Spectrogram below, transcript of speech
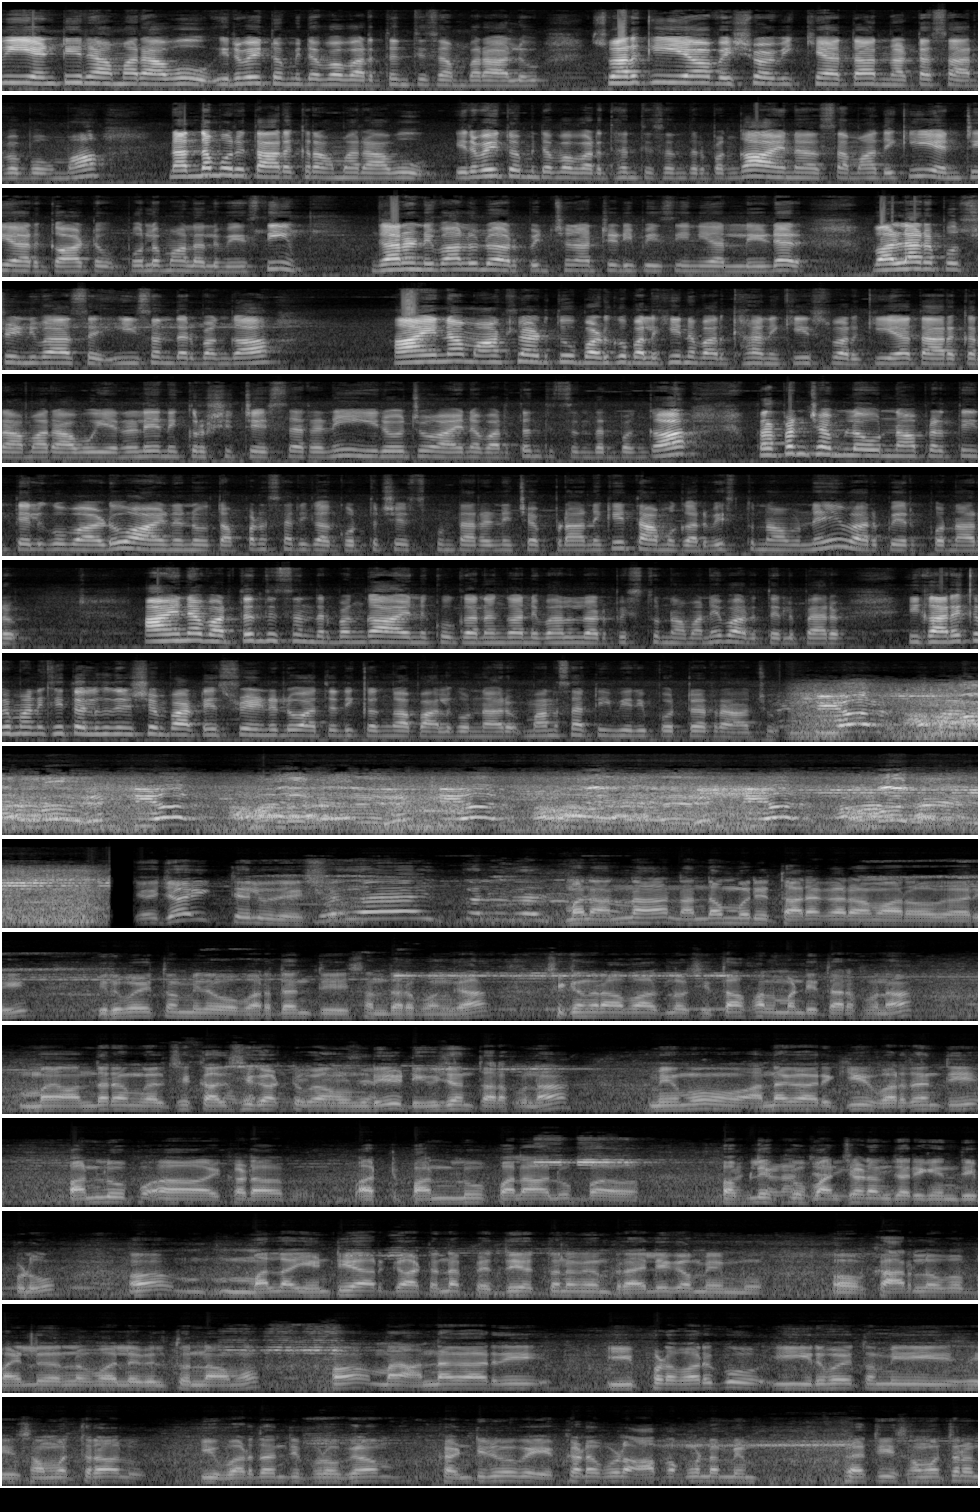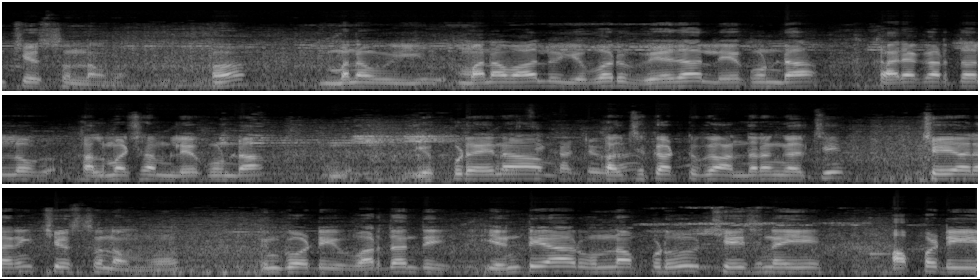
వి NT Ramarao ఇరవై తొమ్మిదవ వర్ధంతి సంబరాలు. స్వర్గీయ విశ్వవిఖ్యాత నట సార్వభౌమ నందమూరి తారక రామారావు ఇరవై తొమ్మిదవ వర్ధంతి సందర్భంగా ఆయన సమాధికి ఎన్టీఆర్ ఘాటు పూలమాలలు వేసి ఘన నివాళులు అర్పించిన TDP senior leader Vallarapu Srinivas. ఈ సందర్భంగా ఆయన మాట్లాడుతూ బడుగు బలహీన వర్గానికి స్వర్గీయ తారక రామారావు ఎనలేని కృషి చేశారని ఈరోజు ఆయన వర్ధంతి సందర్భంగా ప్రపంచంలో ఉన్న ప్రతి తెలుగువాడు ఆయనను తప్పనిసరిగా గుర్తు చేసుకుంటారని చెప్పడానికి తాము గర్విస్తున్నామని వారు పేర్కొన్నారు. ఆయన వర్ధంతి సందర్భంగా ఆయనకు ఘనంగా నివాళులు అర్పిస్తున్నామని వారు తెలిపారు. ఈ కార్యక్రమానికి తెలుగుదేశం పార్టీ శ్రేణులు అత్యధికంగా పాల్గొన్నారు. మనస టీవీ రిపోర్టర్ రాజు. జై జై తెలుగుదేశం. మన అన్న నందమూరి తారక రామారావు గారి ఇరవై తొమ్మిదవ వర్ధంతి సందర్భంగా సికింద్రాబాద్లో సీతాఫల్ మండి తరఫున మేము అందరం కలిసి కలిసికట్టుగా ఉండి డివిజన్ తరఫున మేము అన్నగారికి వర్ధంతి పండ్లు ఇక్కడ పండ్లు ఫలాలు పబ్లిక్ పంచడం జరిగింది. ఇప్పుడు. మళ్ళా ఎన్టీఆర్ ఘాటన పెద్ద ఎత్తున మేము ర్యాలీగా మేము కారులో బయలుదేరి వాళ్ళు వెళ్తున్నాము. మన అన్నగారి ఇప్పటి వరకు ఈ ఇరవై తొమ్మిది సంవత్సరాలు ఈ వర్ధంతి ప్రోగ్రాం కంటిన్యూగా ఎక్కడ కూడా ఆపకుండా మేము ప్రతి సంవత్సరం చేస్తున్నాము. మన మన వాళ్ళు ఎవరు భేదాలు లేకుండా కార్యకర్తల్లో కల్మషం లేకుండా ఎప్పుడైనా కలిసికట్టుగా? అందరం కలిసి చేయాలని చేస్తున్నాము. ఇంకోటి వర్ధంతి ఎన్టీఆర్ ఉన్నప్పుడు చేసినవి అప్పటి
